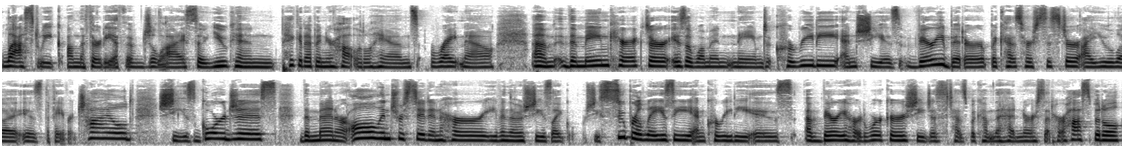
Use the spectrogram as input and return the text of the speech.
last week on the 30th of July, so you can pick it up in your hot little hands right now. Um, the main character is a woman named Korede, and she is very bitter because her sister Ayoola is the favorite child. She's gorgeous. The men are all interested in her, even though she's like, she's super super lazy, and Korede is a very hard worker. She just has become the head nurse at her hospital.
